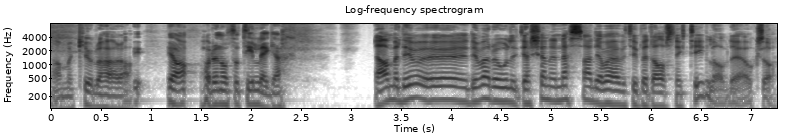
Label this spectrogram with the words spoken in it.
Ja, men kul att höra. Ja, har du något att tillägga? Ja, men det, var- det var roligt. Jag känner nästan att jag behöver typ ett avsnitt till av det också.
